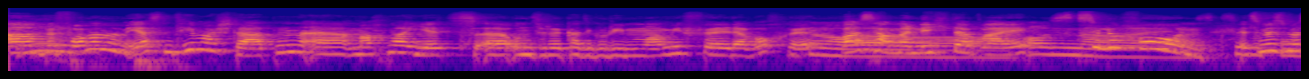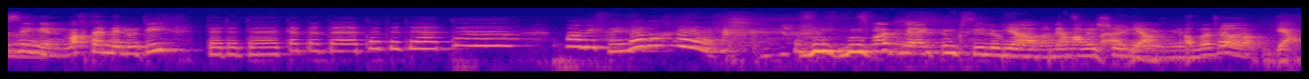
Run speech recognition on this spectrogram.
Ähm, bevor wir mit dem ersten Thema starten, äh, machen wir jetzt äh, unsere Kategorie Mami-Fell der Woche. Was haben wir nicht dabei? oh das nein, Xylophon. das Jetzt müssen wir singen. Mach deine Melodie. Da, da, da, da, da, da, da, da, da. Mami-Fell der Woche. Das wollten wir eigentlich im Xylophon Ja, machen. wir haben, äh, ja, gewesen. aber wir ja.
